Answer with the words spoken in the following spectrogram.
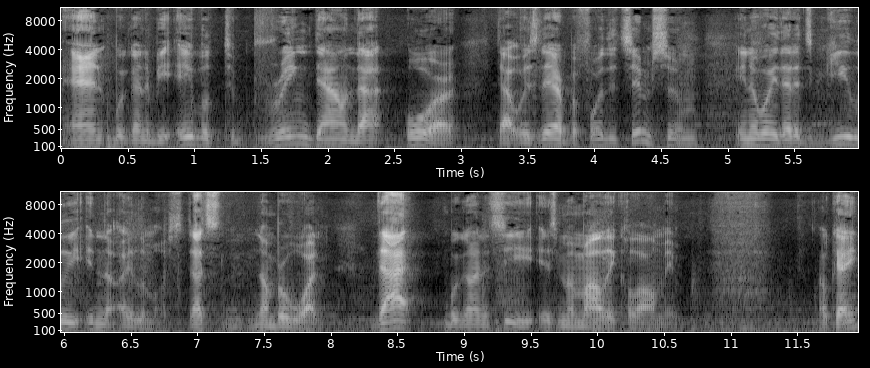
and we're going to be able to bring down that ore that was there before the tzimtzum in a way that it's gili in the oilamos. That's number one. That we're going to see is mamali kalalmim. Okay,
